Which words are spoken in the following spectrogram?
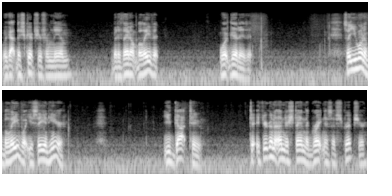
We got the scripture from them. But if they don't believe it, what good is it? So you want to believe what you see and hear. You got to. to if you're going to understand the greatness of Scripture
